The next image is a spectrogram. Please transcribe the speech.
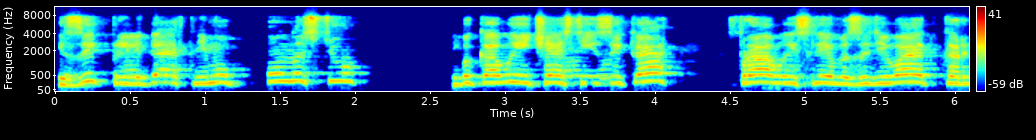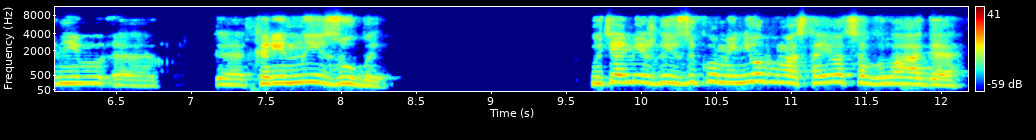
Язык прилегает к нему полностью. Боковые части языка справа и слева задевают корнев- э, коренные зубы. У тебя между языком и небом остается влага.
